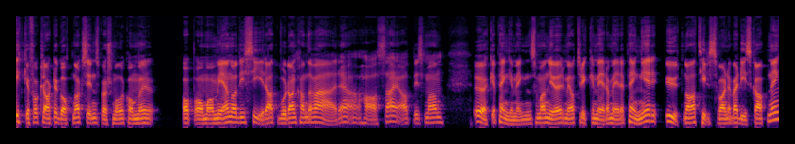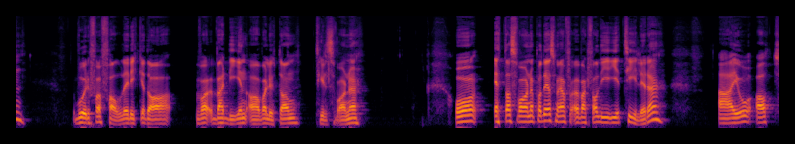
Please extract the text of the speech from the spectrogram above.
ikke forklart det godt nok siden spørsmålet kommer opp om og om igjen. Og de sier at hvordan kan det være, ha seg, at hvis man øker pengemengden som man gjør med å trykke mer og mer penger uten å ha tilsvarende verdiskapning, hvorfor faller ikke da verdien av valutaen tilsvarende? Og et av svarene på det, som jeg i hvert fall gitt tidligere, er jo at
